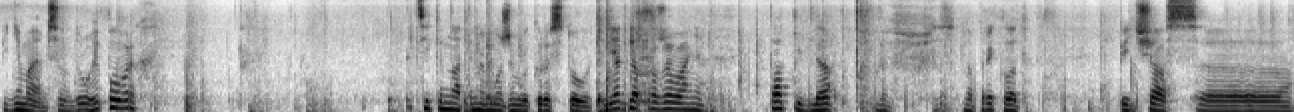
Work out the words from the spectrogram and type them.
Піднімаємося на другий поверх. Ці кімнати ми можемо використовувати як для проживання, так і для, наприклад, під час е,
